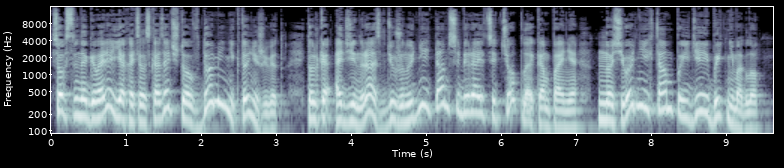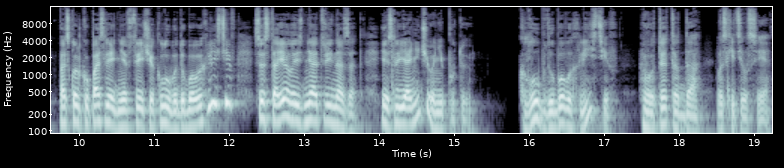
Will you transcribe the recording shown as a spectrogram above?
Собственно говоря, я хотел сказать, что в доме никто не живет. Только один раз в дюжину дней там собирается теплая компания, но сегодня их там, по идее, быть не могло, поскольку последняя встреча клуба дубовых листьев состоялась дня три назад, если я ничего не путаю. Клуб дубовых листьев? Вот это да, восхитился я.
